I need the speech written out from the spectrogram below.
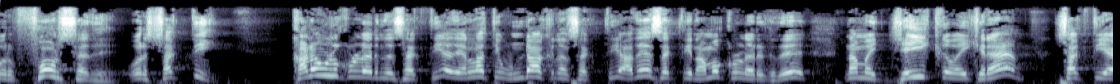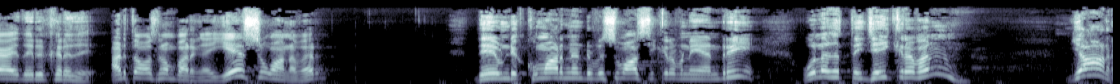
ஒரு ஃபோர்ஸ் அது ஒரு சக்தி. கடவுளுக்குள்ள இருந்த சக்தி அது எல்லாத்தையும் உண்டாக்குன சக்தி அதே சக்தி நமக்குள்ள இருக்குது. நம்மை ஜெயிக்க வைக்கிற சக்தியாக இது இருக்கிறது. அடுத்த வசனம் பாருங்க. இயேசுவானவர் தேவனுடைய குமாரன் என்று விசுவாசிக்கிறவனே அன்றி உலகத்தை ஜெயிக்கிறவன் யார்?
